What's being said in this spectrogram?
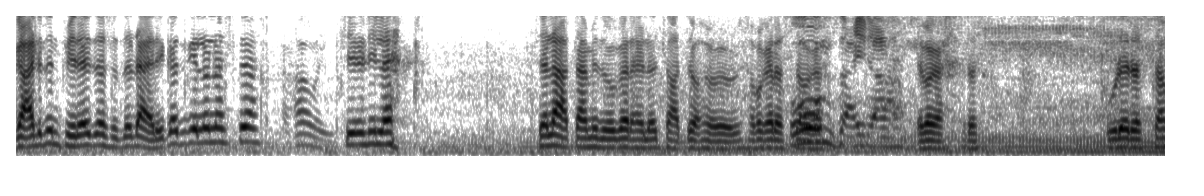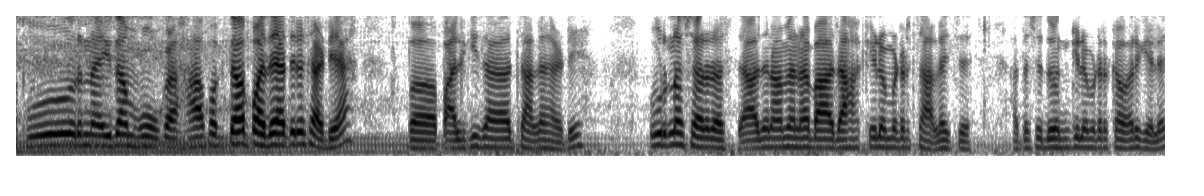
गाडीतून फिरायचं असतं तर डायरेक्टच गेलो नसतं. शिर्डीला. चला आता आम्ही दोघं राहिलो. जातो हळूहळू हा. बघा रस्ता. बघा. हे बघा रस्ता. पुढे रस्ता पूर्ण एकदम मोकळा. हा फक्त पदयात्रेसाठी हा. प पालखी चा चालण्यासाठी. पूर्ण सरळ रस्ता. अजून आम्हाला बा दहा किलोमीटर चालायचे आता तसे दोन किलोमीटर कवर केले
